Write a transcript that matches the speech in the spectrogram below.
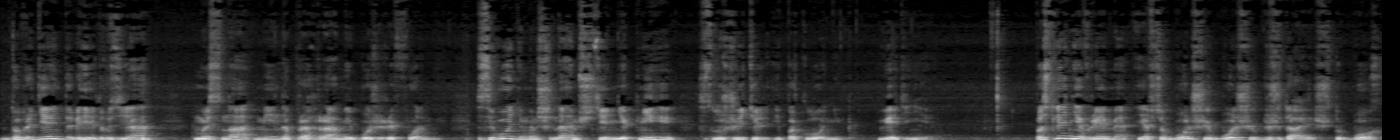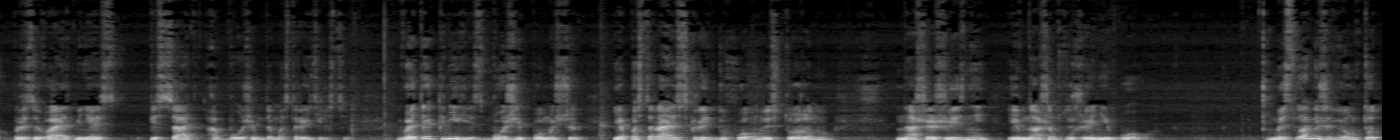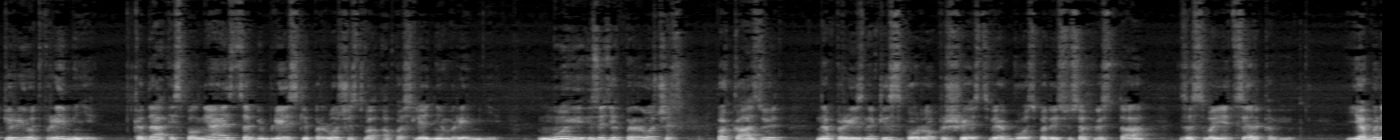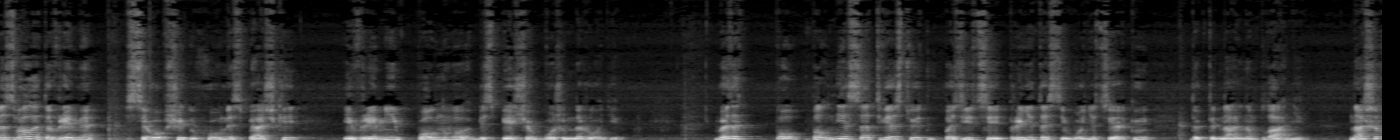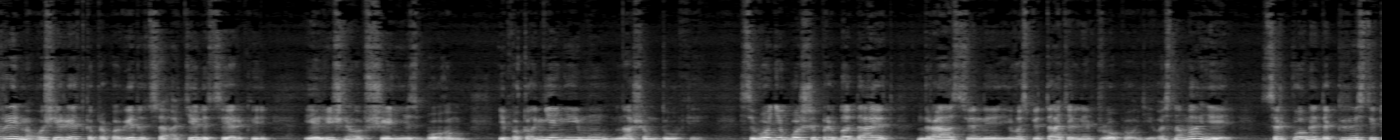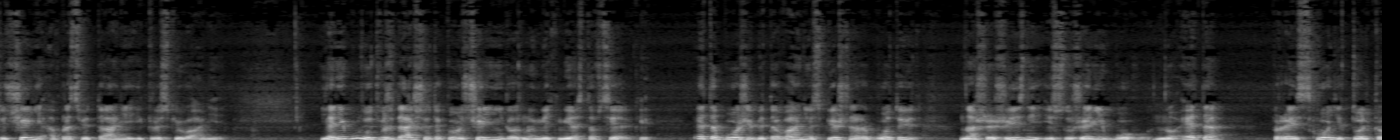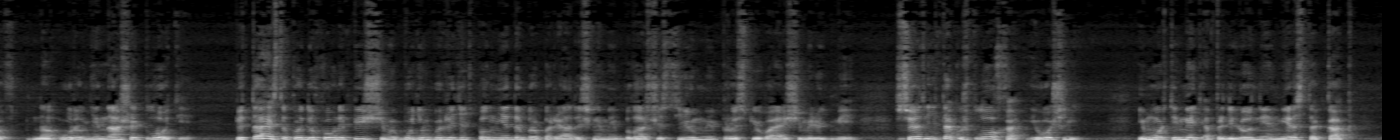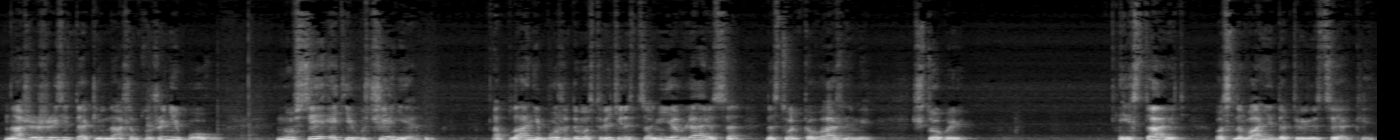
Добрый день, дорогие друзья! Мы с нами на программе Божьей реформы. Сегодня мы начинаем чтение книги «Служитель и поклонник. Ведение». В последнее время я все больше и больше убеждаюсь, что Бог призывает меня писать о Божьем домостроительстве. В этой книге с Божьей помощью я постараюсь скрыть духовную сторону нашей жизни и в нашем служении Богу. Мы с вами живем в тот период времени, когда исполняется библейские пророчества о последнем времени. Многие из этих пророчеств показывают на признаки скорого пришествия Господа Иисуса Христа за своей церковью. Я бы назвал это время всеобщей духовной спячки и времени полного беспечия в Божьем народе. В этот вполне соответствует позиции, принятой сегодня церковью в доктринальном плане. В наше время очень редко проповедуется о теле церкви и о личном общении с Богом и поклонении Ему в нашем духе. Сегодня больше преобладают нравственные и воспитательные проповеди. В основании церковной доктрины стоит учение о процветании и преуспевании. Я не буду утверждать, что такое учение не должно иметь место в церкви. Это Божье обетование успешно работает в нашей жизни и служении Богу. Но это происходит только на уровне нашей плоти. Питаясь такой духовной пищей, мы будем выглядеть вполне добропорядочными, благочестивыми, преуспевающими людьми. Все это не так уж плохо и очень и может иметь определенное место как в нашей жизни, так и в нашем служении Богу. Но все эти учения о плане Божьего домостроительства, они являются настолько важными, чтобы их ставить в основании доктрины церкви.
